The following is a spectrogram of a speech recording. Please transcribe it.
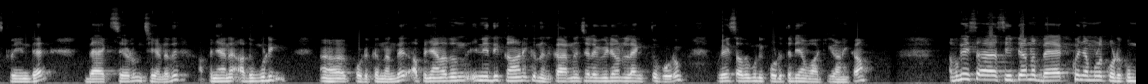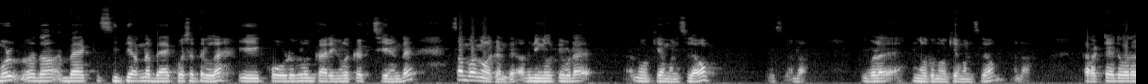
സ്ക്രീനിന്റെ ബാക്ക് സൈഡും ചെയ്യേണ്ടത്. അപ്പോൾ ഞാൻ അതും കൂടി കൊടുക്കുന്നുണ്ട്. അപ്പോൾ ഞാനത് ഇനി ഇത് കാണിക്കുന്നുണ്ട് കാരണം ചില വീഡിയോയുടെ ലെങ്ത്ത് കൂടും. ഗൈസ് അതും കൂടി കൊടുത്തിട്ട് ഞാൻ ബാക്കി കാണിക്കാം. അപ്പോൾ ഈ സി പി ആറിന്റെ ബാക്ക് നമ്മൾ കൊടുക്കുമ്പോൾ ബാക്ക് സി പി ആറിന്റെ ബാക്ക് വശത്തുള്ള ഈ കോഡുകളും കാര്യങ്ങളൊക്കെ ചെയ്യേണ്ട സംഭവങ്ങളൊക്കെ ഉണ്ട്. അത് നിങ്ങൾക്ക് ഇവിടെ നോക്കിയാൽ മനസ്സിലാവും. ഇവിടെ നിങ്ങൾക്ക് നോക്കിയാൽ മനസ്സിലാവും. കണ്ടോ? കറക്റ്റായിട്ട് ഓരോ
